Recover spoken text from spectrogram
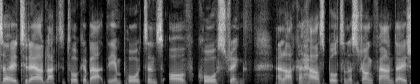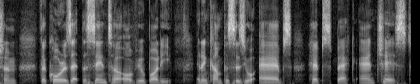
So, today I'd like to talk about the importance of core strength. And like a house built on a strong foundation, the core is at the center of your body. It encompasses your abs, hips, back, and chest.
